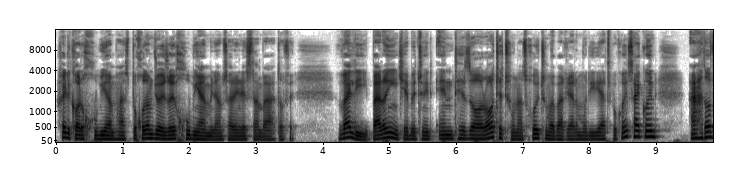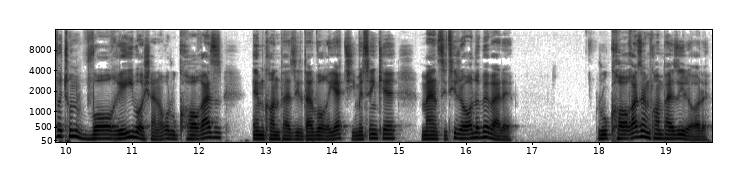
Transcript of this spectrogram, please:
خیلی کار خوبی هم هست. به خودم جایزهای خوبی هم میدم سر این رسیدن به اهدافه. ولی برای اینکه بتونید انتظاراتتون از خودتون و بقیه رو مدیریت بکنید سعی کنید اهدافتون واقعی باشن. آقا رو کاغذ امکان پذیر در واقعیت چی؟ مثل اینکه منسیتی رئال رو ببره. رو کاغذ امکان پذیره آره.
